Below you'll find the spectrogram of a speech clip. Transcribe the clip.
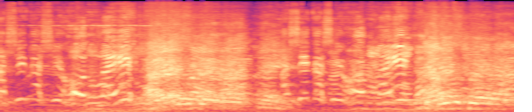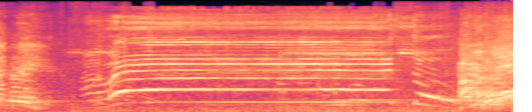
अशी कशी होत नाही? अशी कशी होत नाही? नमस्कार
